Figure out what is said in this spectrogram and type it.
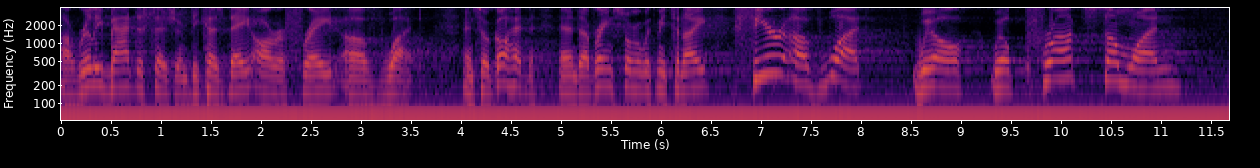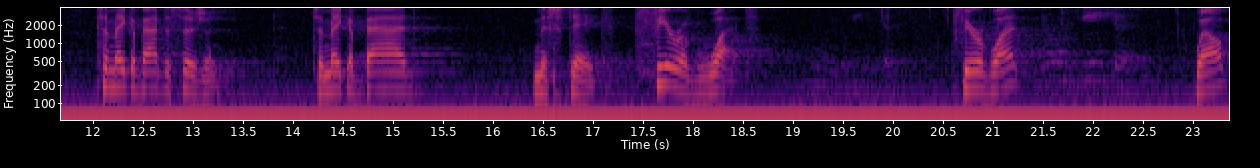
a really bad decision because they are afraid of what? And so go ahead and uh, brainstorm with me tonight. Fear of what will, will prompt someone to make a bad decision? to make a bad mistake. Fear of what? Fear of what? Well,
